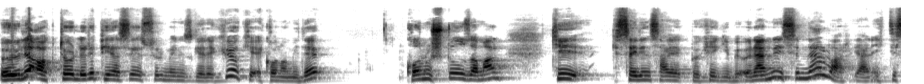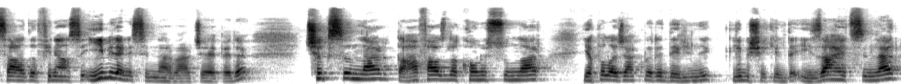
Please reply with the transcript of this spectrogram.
Öyle aktörleri piyasaya sürmeniz gerekiyor ki ekonomide konuştuğu zaman ki Selin Sayek Böke gibi önemli isimler var. Yani iktisadı, finansı iyi bilen isimler var CHP'de. Çıksınlar, daha fazla konuşsunlar, yapılacakları derinlikli bir şekilde izah etsinler.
